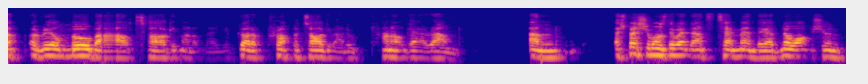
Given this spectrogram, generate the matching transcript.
a, a real mobile target man up there. You've got a proper target man who cannot get around. And especially once they went down to 10 men, they had no option.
